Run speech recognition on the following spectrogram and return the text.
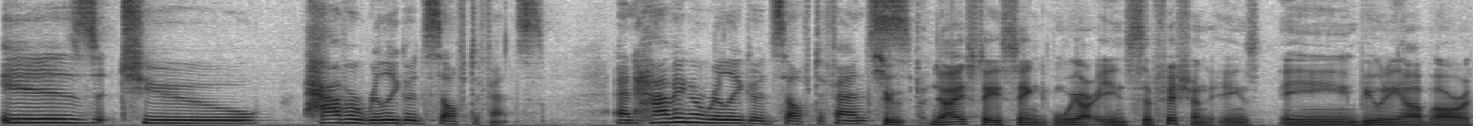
is to have a really good self-defense. And having a really good self-defense So the United States think we are insufficient in, in building up our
